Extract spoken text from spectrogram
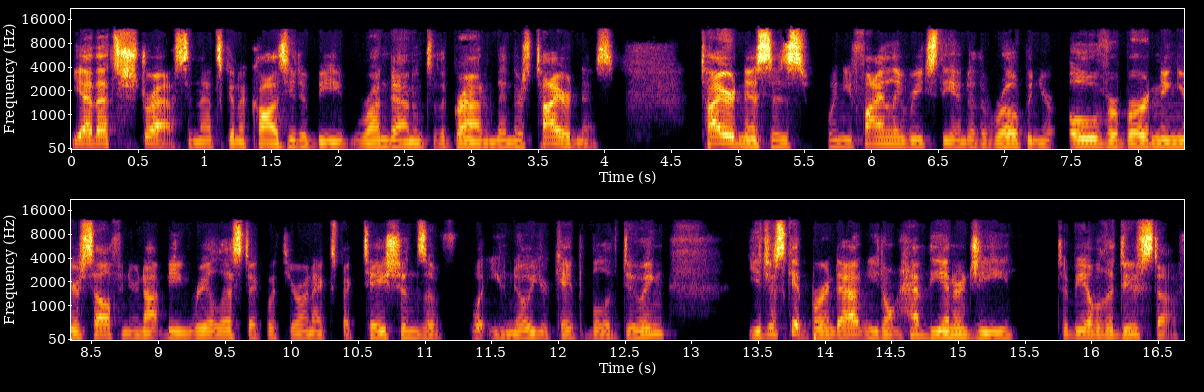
Yeah, that's stress. And that's going to cause you to be run down into the ground. And then there's tiredness. Tiredness is when you finally reach the end of the rope and you're overburdening yourself and you're not being realistic with your own expectations of what you know you're capable of doing. You just get burned out and you don't have the energy to be able to do stuff.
